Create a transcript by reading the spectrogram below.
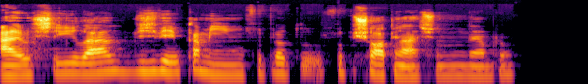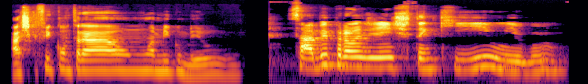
Aí eu cheguei lá, desviei o caminho. Fui, pra fui pro shopping, acho, não lembro. Acho que fui encontrar um amigo meu. Sabe pra onde a gente tem que ir, amigo?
